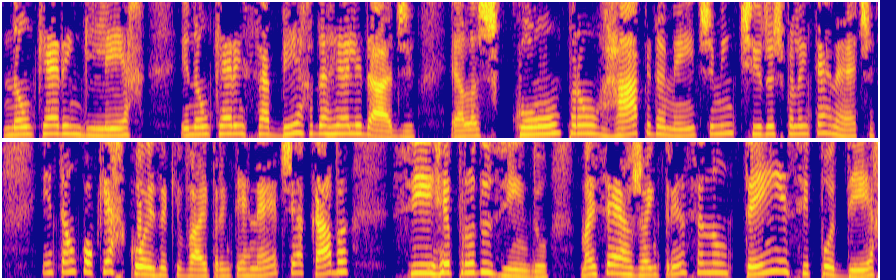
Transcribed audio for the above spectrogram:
não querem ler e não querem saber da realidade. Elas compram rapidamente mentiras pela internet. Então, qualquer coisa que vai para a internet acaba se reproduzindo. Mas, Sérgio, a imprensa não tem esse poder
